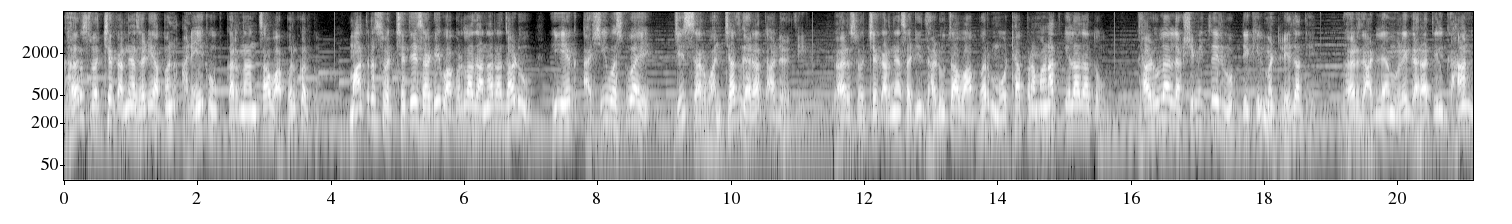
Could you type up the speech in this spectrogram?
घर स्वच्छ करण्यासाठी आपण अनेक उपकरणांचा वापर करतो. मात्र स्वच्छतेसाठी वापरला जाणारा झाडू ही एक अशी वस्तू आहे जी सर्वांच्याच घरात आढळते. घर स्वच्छ करण्यासाठी झाडूचा वापर मोठ्या प्रमाणात केला जातो. झाडूला लक्ष्मीचे रूप देखील म्हटले जाते. घर झाडल्यामुळे घरातील घाण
